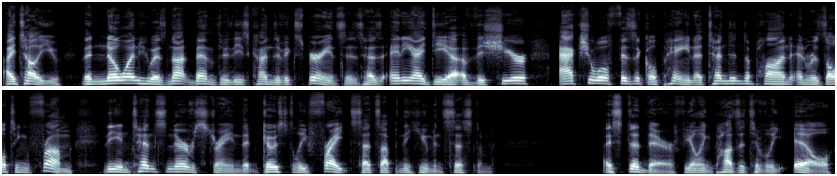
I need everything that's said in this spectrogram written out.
I tell you that no one who has not been through these kinds of experiences has any idea of the sheer, actual physical pain attendant upon and resulting from the intense nerve strain that ghostly fright sets up in the human system. I stood there, feeling positively ill,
